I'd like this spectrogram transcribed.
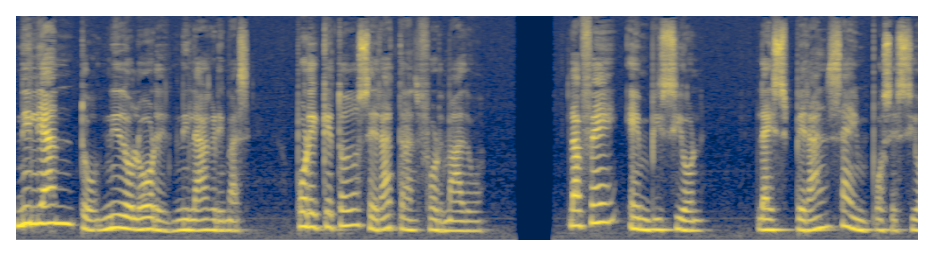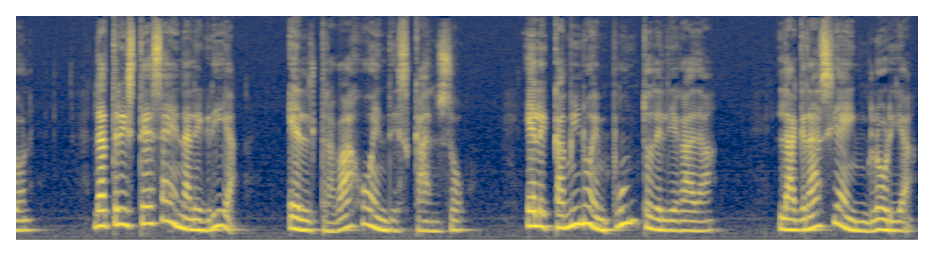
ni llanto, ni dolor, ni lágrimas, porque todo será transformado. La fe en visión, la esperanza en posesión, la tristeza en alegría, el trabajo en descanso, el camino en punto de llegada, la gracia en gloria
